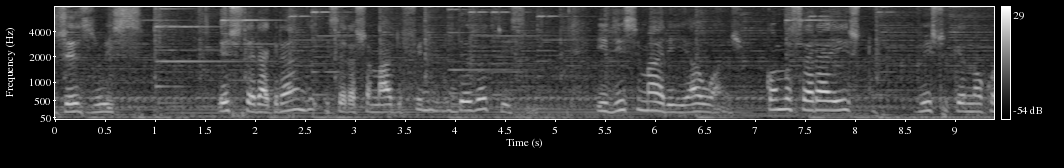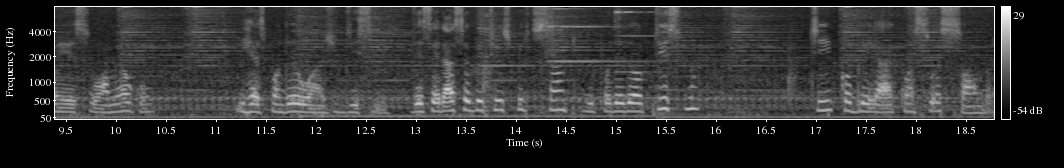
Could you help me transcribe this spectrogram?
Jesus. Este será grande e será chamado Filho de Deus Altíssimo. E disse Maria ao anjo: Como será isto, visto que eu não conheço homem algum? E respondeu o anjo, disse-lhe: Descerá sobre ti o Espírito Santo, e o poder do Altíssimo te cobrirá com a sua sombra.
